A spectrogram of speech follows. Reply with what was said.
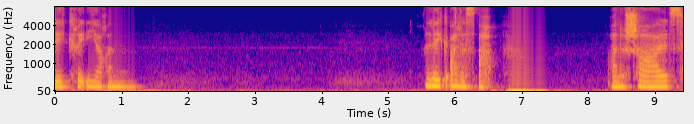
dekreieren. Leg alles ab. Alle Schals,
